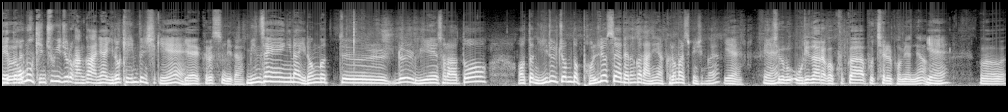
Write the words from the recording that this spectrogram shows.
예, 너무 긴축 위주로 간 거 아니야? 이렇게 힘든 시기에. 예, 그렇습니다. 민생이나 이런 것들을 위해서라도 어떤 일을 좀 더 벌렸어야 되는 것 아니냐 그런 말씀이신가요? 예. 예. 지금 우리나라가 국가 부채를 보면요. 예. 어,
